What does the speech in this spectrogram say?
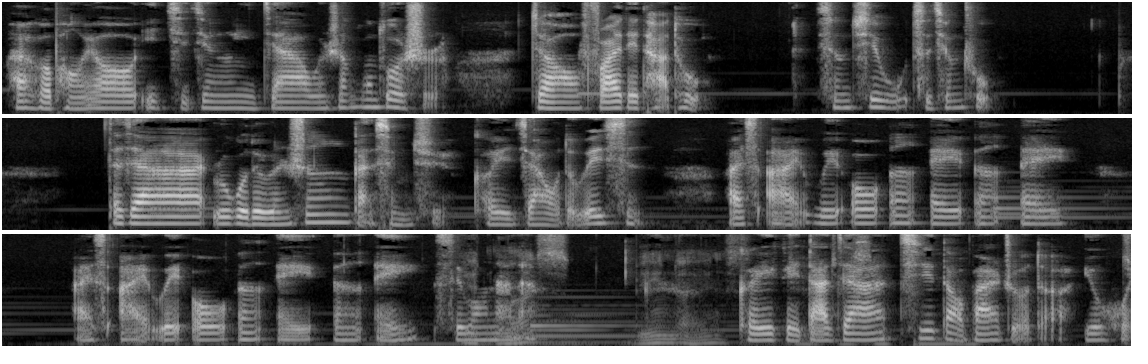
还和朋友一起经营一家纹身工作室，叫 Friday Tattoo，星期五刺青处。大家如果对纹身感兴趣，可以加我的微信：s i v o n a n a，s i v o n a n a，c 王娜娜，可以给大家七到八折的优惠。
